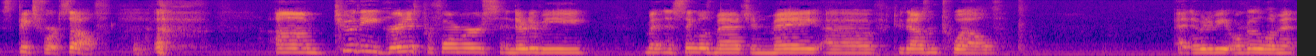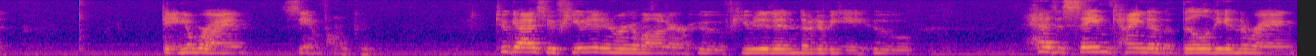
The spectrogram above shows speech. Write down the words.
speaks for itself. um, two of the greatest performers in WWE met in a singles match in May of 2012 at WWE Over the Limit. Daniel Bryan, CM Punk. Two guys who feuded in Ring of Honor, who feuded in WWE, who had the same kind of ability in the ring.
